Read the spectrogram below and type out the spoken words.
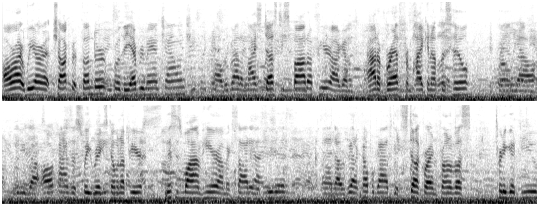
All right, we are at Chocolate Thunder for the Everyman Challenge. Uh, we got a nice dusty spot up here. I got out of breath from hiking up this hill. And uh, we got all kinds of sweet rigs coming up here. This is why I'm here. I'm excited to see this. And uh, we've got a couple guys get stuck right in front of us. Pretty good view.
